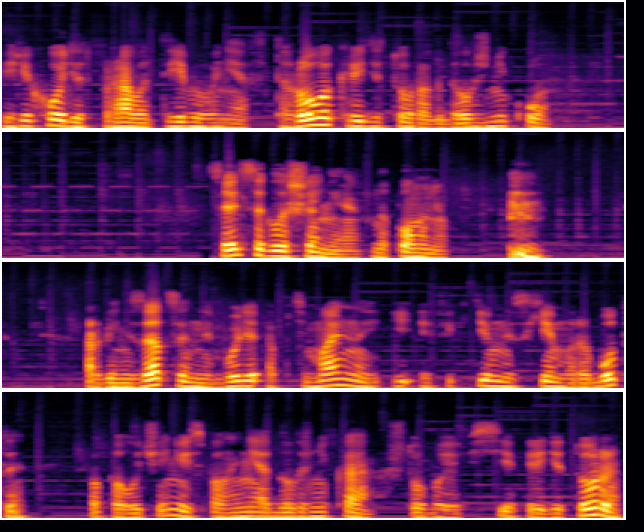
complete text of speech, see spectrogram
переходит право требования второго кредитора к должнику. Цель соглашения, напомню, организация наиболее оптимальной и эффективной схемы работы по получению исполнения от должника, чтобы все кредиторы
